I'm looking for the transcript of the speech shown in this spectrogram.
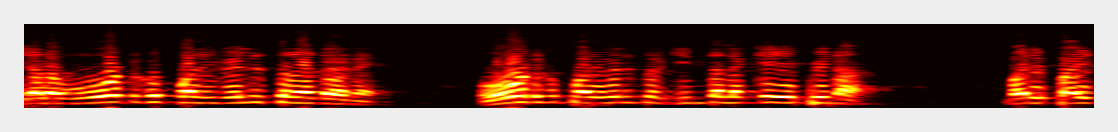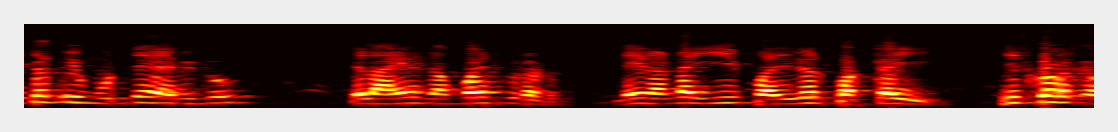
ఇలా ఓటుకు పది ఇస్తాడట ఆయన. ఓటుకు పదివేలు ఇస్తాడు. గింత లెక్క చెప్పిన. మరి పైసలు మీకు ముట్టినాయా మీకు? ఇలా ఆయన సంపాదించుకున్నాడు. నేనన్నా ఈ పదివేలు పక్క అయ్యి తీసుకోరక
